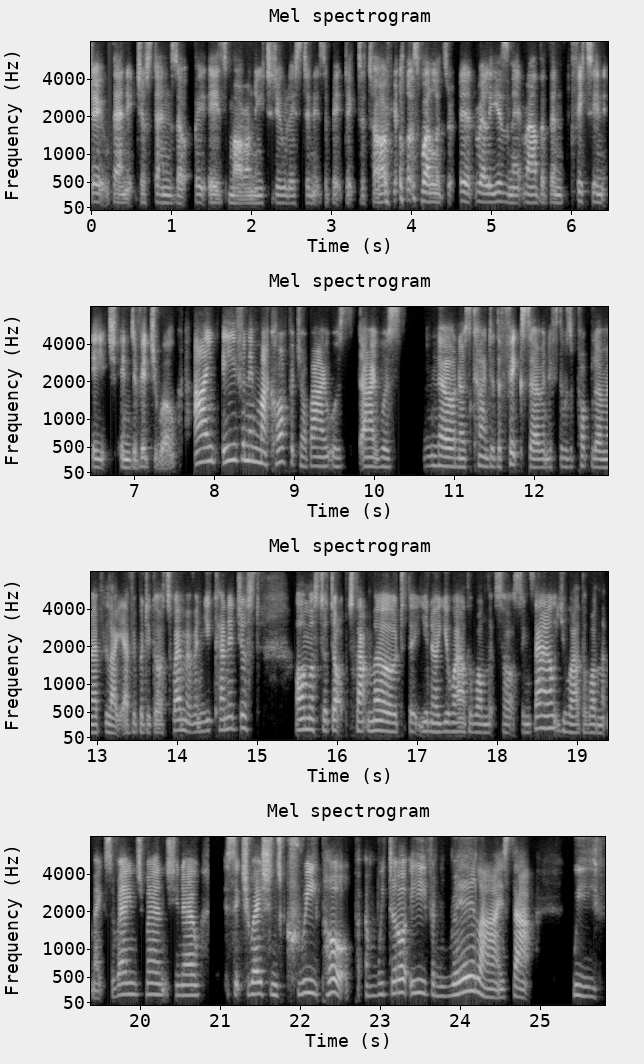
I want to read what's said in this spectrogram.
do then it just ends up it is more on your to-do list and it's a bit dictatorial as well as it really isn't it rather than fitting each individual. I even in my corporate job i was i was known as kind of the fixer and if there was a problem like everybody go to emma and you kind of just almost adopt that mode that you know you are the one that sorts things out you are the one that makes arrangements you know situations creep up and we don't even realize that we've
